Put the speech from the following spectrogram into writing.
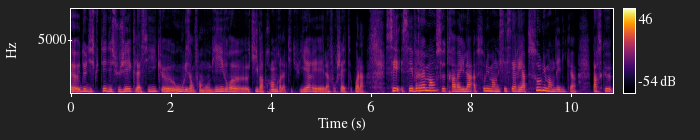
de discuter des sujets classiques où les enfants vont vivre, qui va prendre la petite cuillère et la fourchette. Voilà c'est vraiment ce travail-là absolument nécessaire et absolument délicat. Parce que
